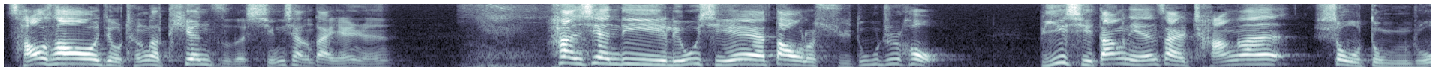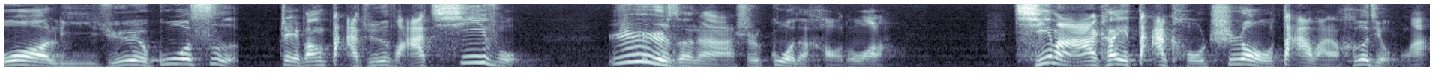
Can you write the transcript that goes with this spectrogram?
曹操就成了天子的形象代言人。汉献帝刘协到了许都之后，比起当年在长安受董卓、李傕、郭汜这帮大军阀欺负，日子呢是过得好多了。起码可以大口吃肉、大碗喝酒了，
